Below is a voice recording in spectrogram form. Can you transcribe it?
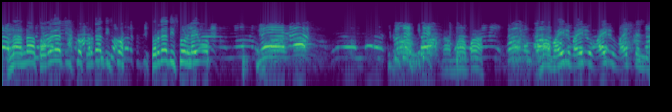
అన్న అన్న త్వరగా తీసుకో త్వరగా తీసుకో. త్వరగా తీసుకోండి లైవ్ అమ్మా వైరు వైరు వైరు వైరు తల్లి.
